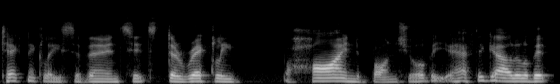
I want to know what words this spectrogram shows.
technically, Severn sits directly behind Bonshaw, but you have to go a little bit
